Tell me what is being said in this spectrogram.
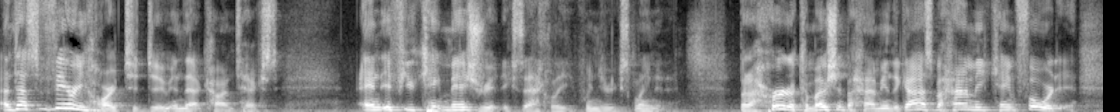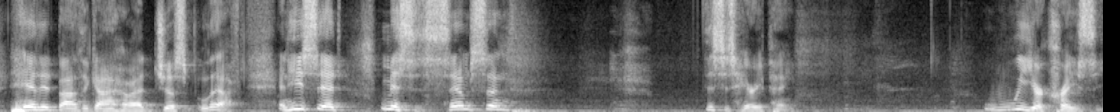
And that's very hard to do in that context. And if you can't measure it exactly when you're explaining it. But I heard a commotion behind me, and the guys behind me came forward, headed by the guy who had just left. And he said, Mrs. Simpson, this is Harry Payne. We are crazy.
